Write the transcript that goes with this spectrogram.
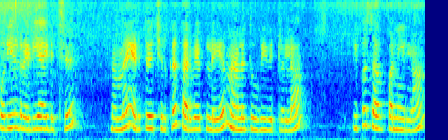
பொரியல் ரெடி ஆயிடுச்சு. நம்ம எடுத்து வச்சிருக்க கருவேப்பிலையை மேலே தூவி விட்டுறலாம். இப்போ சர்வ் பண்ணிடலாம்.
